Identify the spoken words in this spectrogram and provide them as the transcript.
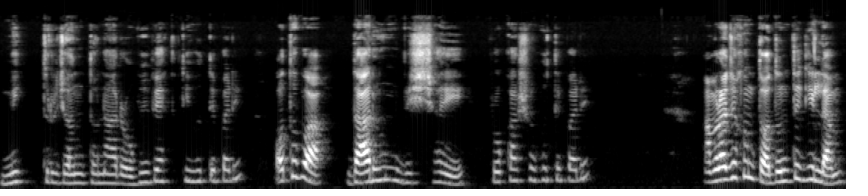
মৃত্যু যন্ত্রণার অভিব্যক্তি হতে পারে অথবা দারুণ বিস্ময়ে প্রকাশও হতে পারে। আমরা যখন তদন্তে গেলাম,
